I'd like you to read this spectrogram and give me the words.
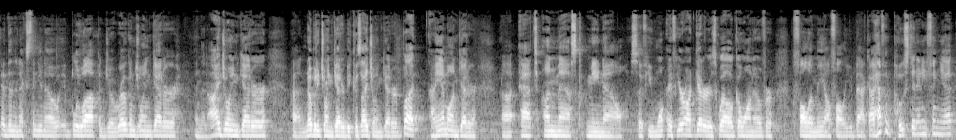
and then the next thing you know, it blew up, and Joe Rogan joined GETTR, and then I joined GETTR. Uh, nobody joined GETTR because I joined GETTR, but I am on GETTR uh, at Unmask Me Now. So if you want, if you're on GETTR as well, go on over follow me, I'll follow you back. I haven't posted anything yet.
